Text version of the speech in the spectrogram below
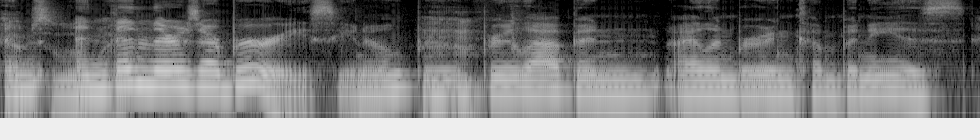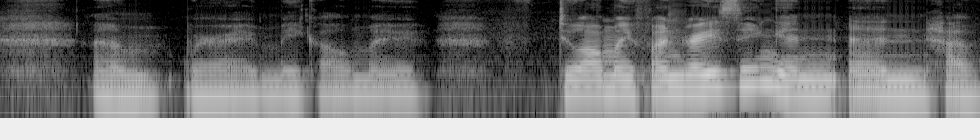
and Absolutely. and then there's our breweries. You know, Brew, Brew Lab and Island Brewing Company is um, where I make all my do all my fundraising and and have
